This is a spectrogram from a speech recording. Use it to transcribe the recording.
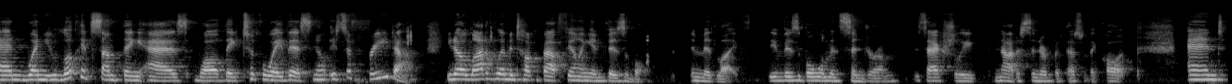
and when you look at something as, well, they took away this, no, it's a freedom. You know, a lot of women talk about feeling invisible in midlife, the invisible woman syndrome. It's actually not a syndrome, but that's what they call it. And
